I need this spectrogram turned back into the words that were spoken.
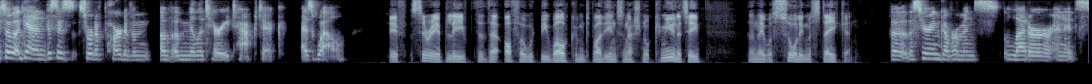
So again this is sort of part of a, of a military tactic as well if syria believed that their offer would be welcomed by the international community then they were sorely mistaken the, the Syrian government's letter and its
